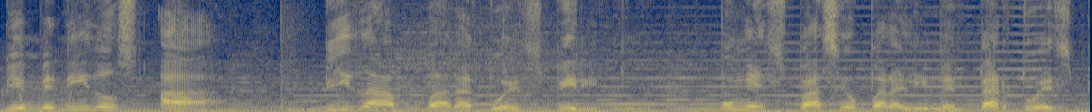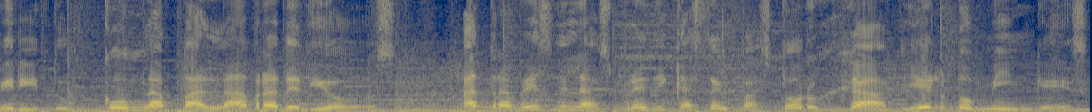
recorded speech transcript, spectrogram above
Bienvenidos a Vida para tu Espíritu, un espacio para alimentar tu espíritu con la palabra de Dios, a través de las prédicas del pastor Javier Domínguez,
